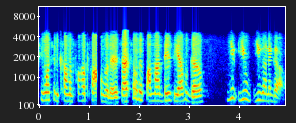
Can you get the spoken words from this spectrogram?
she wants me to come to her prom with her. So I told her if I'm not busy, I would go. You you you're gonna go.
